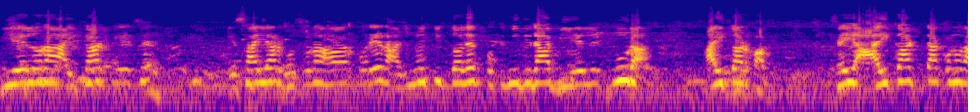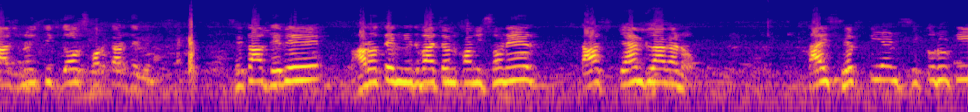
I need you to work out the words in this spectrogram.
বিএলওরা আই কার্ড পেয়েছে এসআইআর ঘোষণা হওয়ার পরে রাজনৈতিক দলের প্রতিনিধিরা বিএলএ টুরা আই কার্ড পাবে। সেই আই কার্ডটা কোনো রাজনৈতিক দল সরকার দেবে না। সেটা দেবে ভারতের নির্বাচন কমিশনের তার স্ট্যাম্প লাগানো। তাই সেফটি অ্যান্ড সিকিউরিটি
